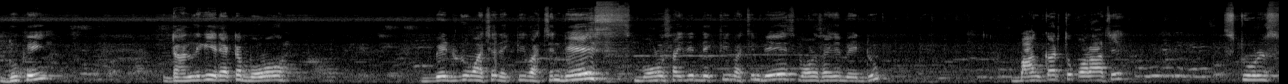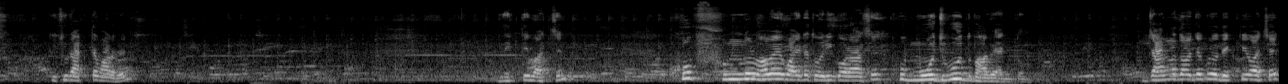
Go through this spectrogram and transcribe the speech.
ঢুকেই ডান দিকে এর একটা বড় বেডরুম আছে, দেখতেই পাচ্ছেন। বেশ বড় সাইজের, দেখতেই পাচ্ছেন। বেশ বড় সাইজের বেডরুম। বাংকার তো করা আছে। স্টোরেজ কিছু রাখতে পারবেন। দেখতেই পাচ্ছেন। খুব সুন্দরভাবে বাড়িটা তৈরি করা আছে। খুব মজবুতভাবে একদম। জানলা দরজাগুলো দেখতেই পাচ্ছেন।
